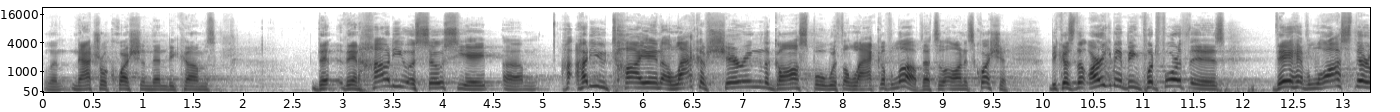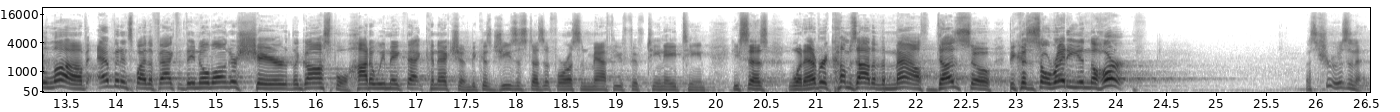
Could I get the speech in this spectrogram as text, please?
Well, the natural question then becomes then, then how do you associate, um, how do you tie in a lack of sharing the gospel with a lack of love? That's an honest question. Because the argument being put forth is they have lost their love, evidenced by the fact that they no longer share the gospel. How do we make that connection? Because Jesus does it for us in Matthew 15, 18. He says, Whatever comes out of the mouth does so because it's already in the heart. That's true, isn't it?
